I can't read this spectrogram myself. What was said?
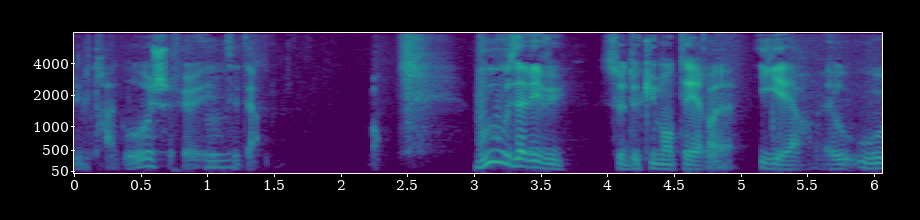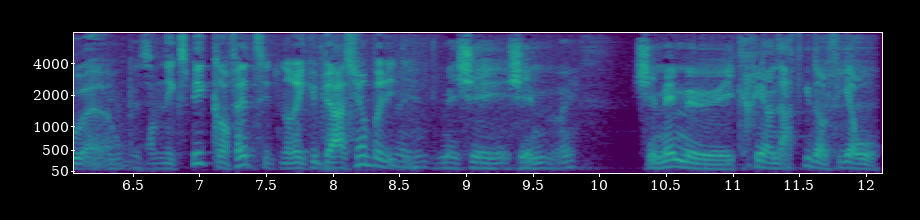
d'ultra-gauche, etc. Vous, vous avez vu ce documentaire hier, où on explique qu'en fait, c'est une récupération politique. mais j'ai même écrit un article dans le Figaro,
